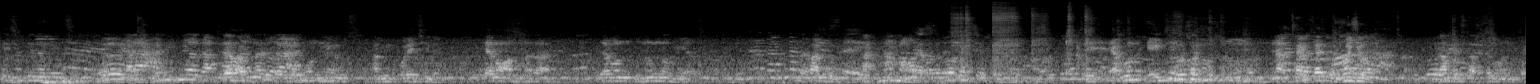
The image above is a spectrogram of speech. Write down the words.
কিছুদিন আগে আমি করেছিলাম কেন আপনারা যেমন নুনবি আছে এখন এই যে না থাক থাক গ্রামের স্বাস্থ্যমন্ত্রী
